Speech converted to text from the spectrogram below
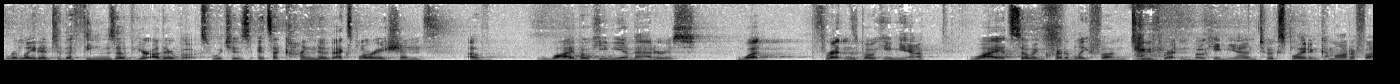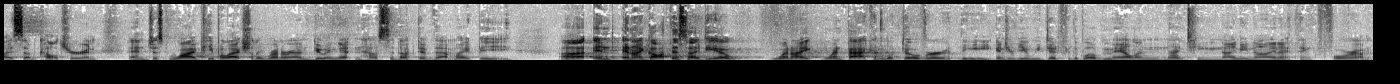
related to the themes of your other books, which is it's a kind of exploration of why Bohemia matters, what threatens Bohemia, why it's so incredibly fun to threaten Bohemia and to exploit and commodify subculture, and, and just why people actually run around doing it and how seductive that might be. Uh, and, and I got this idea when I went back and looked over the interview we did for the Globe and Mail in 1999, I think, for um,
